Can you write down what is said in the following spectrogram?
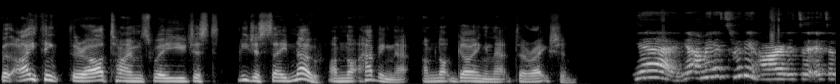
but I think there are times where you just you just say no. I'm not having that. I'm not going in that direction. Yeah, yeah. I mean, it's really hard. It's a it's a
